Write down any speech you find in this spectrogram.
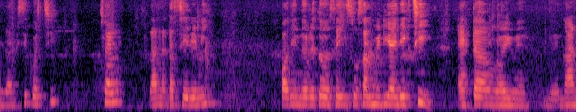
নিরামিষই করছি। চলো, রান্নাটা সেরে নিই। কদিন ধরে তো সেই সোশ্যাল মিডিয়ায় দেখছি। একটা ওই, গান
